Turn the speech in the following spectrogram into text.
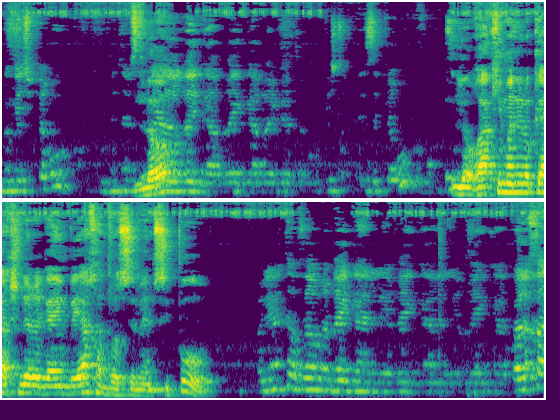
גם יש פירוק. לא. רגע, רגע, רגע, אתה מרגיש איזה פירוק. לא, רק אם אני לוקח שני רגעים ביחד ועושה מהם סיפור. אבל אם אתה עובר מרגע לרגע לרגע, כל אחד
